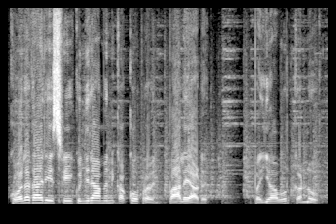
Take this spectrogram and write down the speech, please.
കോലധാരി ശ്രീ കുഞ്ഞിരാമൻ കക്കോപ്രവൻ പാലയാട് പയ്യാവൂർ കണ്ണൂർ.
